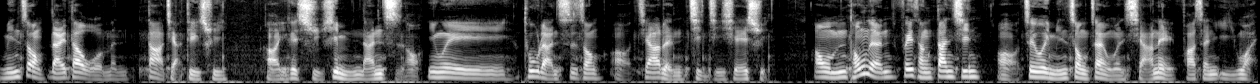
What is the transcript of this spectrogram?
民众来到我们大甲地区啊，一个许姓男子哦，因为突然失踪哦，家人紧急协寻啊，我们同仁非常担心哦，这位民众在我们辖内发生意外，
